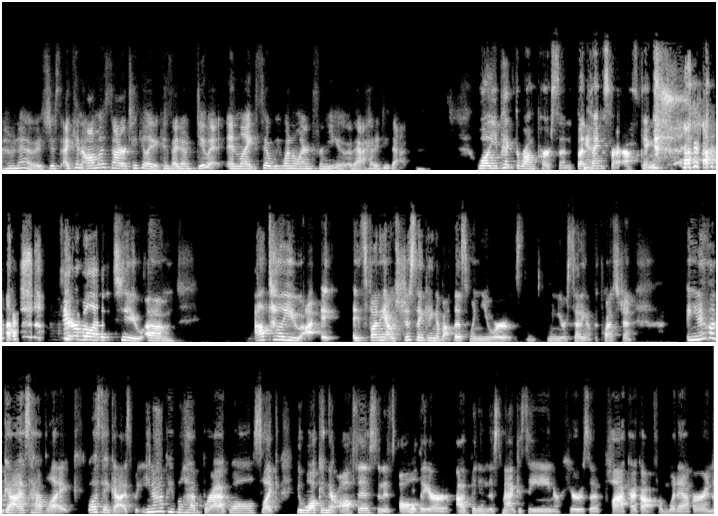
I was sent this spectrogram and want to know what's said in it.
I don't know. It's just I can almost not articulate it because I don't do it. And like so we want to learn from you about how to do that. Well, you picked the wrong person, but thanks for asking. I'm terrible at it too. Um, I'll tell you, I, it's funny. I was just thinking about this when you were when you were setting up the question. You know how guys have like, well, I say guys, but you know how people have brag walls? Like you'll walk in their office and it's all there. I've been in this magazine, or here's a plaque I got from whatever. And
